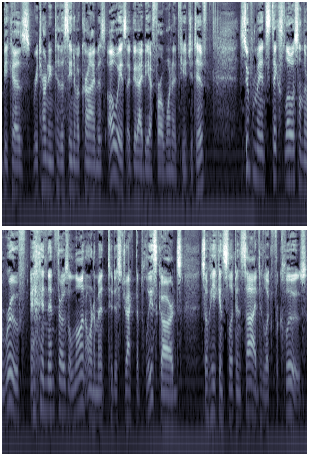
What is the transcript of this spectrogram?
because returning to the scene of a crime is always a good idea for a wanted fugitive, Superman sticks Lois on the roof and then throws a lawn ornament to distract the police guards so he can slip inside to look for clues.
